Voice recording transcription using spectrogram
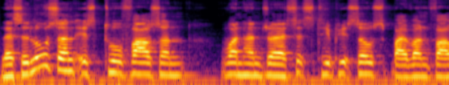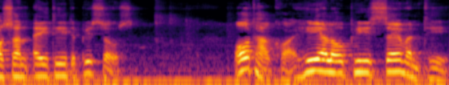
Resolution is 2160 pixels by 1080 pixels. Octa-core Helio P70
